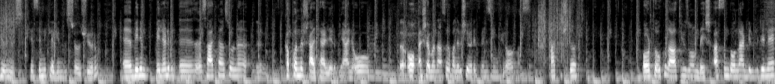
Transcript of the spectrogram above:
Gündüz. Kesinlikle gündüz çalışıyorum. E, benim belirli bir e, saatten sonra e, kapanır şalterlerim. Yani o o aşamadan sonra bana bir şey öğretmeniz mümkün olmaz. 64. Ortaokul 615. Aslında onlar birbirine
